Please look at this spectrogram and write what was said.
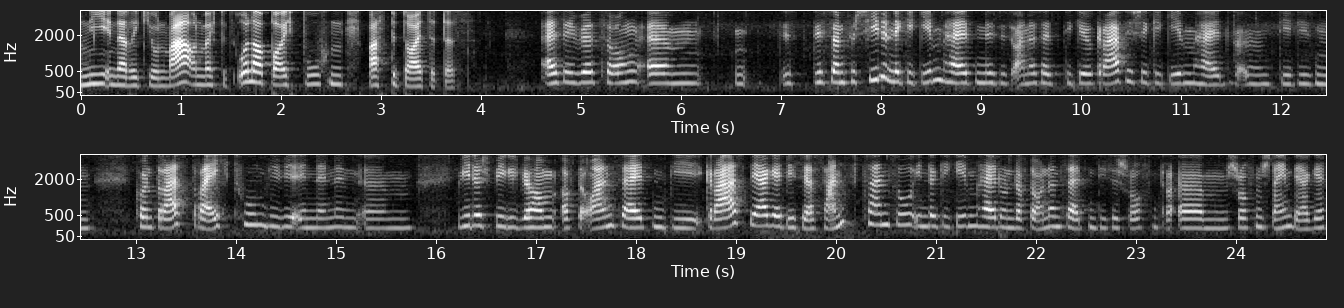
nie in der Region war und möchte jetzt Urlaub bei euch buchen, was bedeutet das? Also ich würde sagen, ähm, das, das, sind verschiedene Gegebenheiten. Es ist einerseits die geografische Gegebenheit, ähm, die diesen Kontrastreichtum, wie wir ihn nennen, ähm, widerspiegelt. Wir haben auf der einen Seite die Grasberge, die sehr sanft sind so in der Gegebenheit und auf der anderen Seite diese schroffen, ähm, schroffen Steinberge,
